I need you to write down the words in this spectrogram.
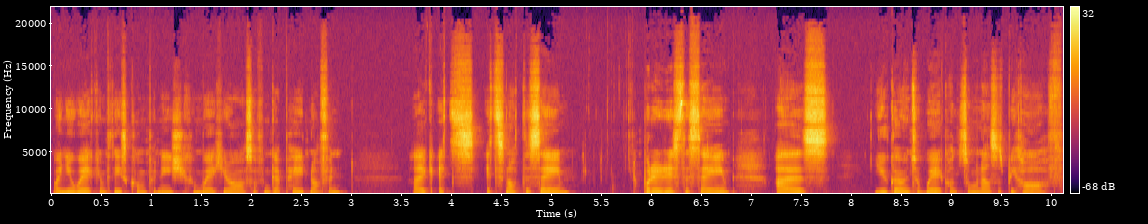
When you're working for these companies, you can work your ass off and get paid nothing. Like it's it's not the same, but it is the same as you going to work on someone else's behalf.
